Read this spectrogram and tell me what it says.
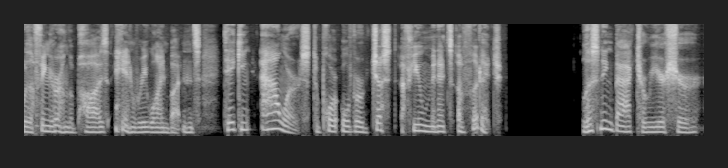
with a finger on the pause and rewind buttons, taking hours to pore over just a few minutes of footage. Listening back to reassure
